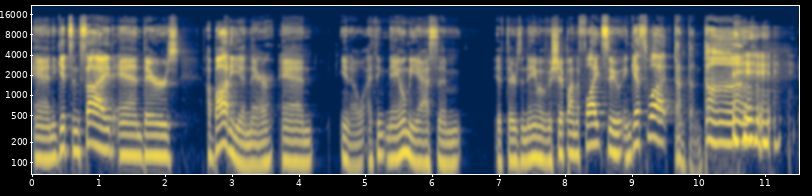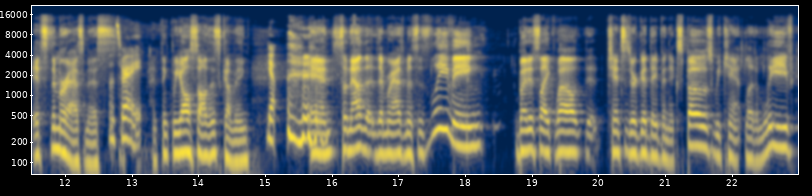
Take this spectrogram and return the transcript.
and he gets inside and there's a body in there. And you know I think Naomi asks him if there's a name of a ship on the flight suit and guess what? Dun dun dun. It's the Marasmus. That's right. I think we all saw this coming. Yep. and so now that the Marasmus is leaving, but it's like, well, the chances are good they've been exposed. We can't let them leave.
